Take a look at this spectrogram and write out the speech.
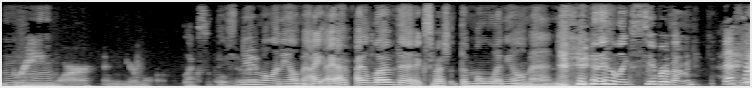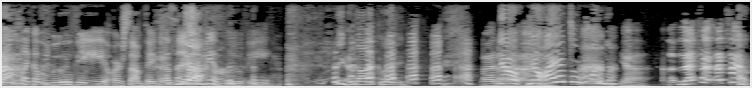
brain mm-hmm. more, and you're more flexible. These new it. millennial men. I, I I love the expression, the millennial men. they sound like Superman. That sounds like a movie or something, doesn't it? Yeah. It should be a movie. exactly. But, No, uh, no, I have to wonder. Yeah, that's that's a,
